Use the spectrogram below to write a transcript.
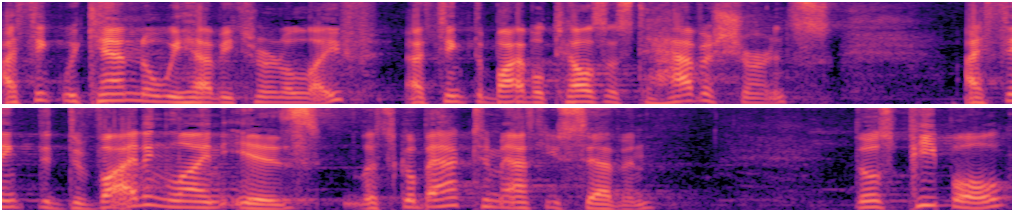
I think we can know we have eternal life. I think the Bible tells us to have assurance. I think the dividing line is let's go back to Matthew 7. Those people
